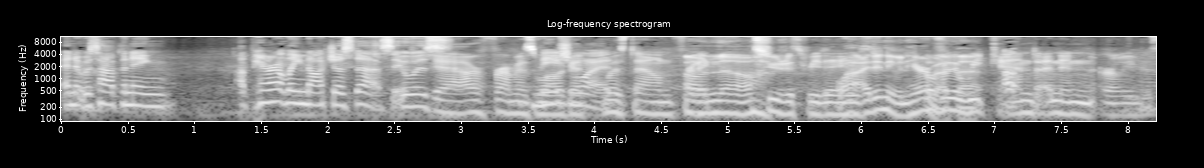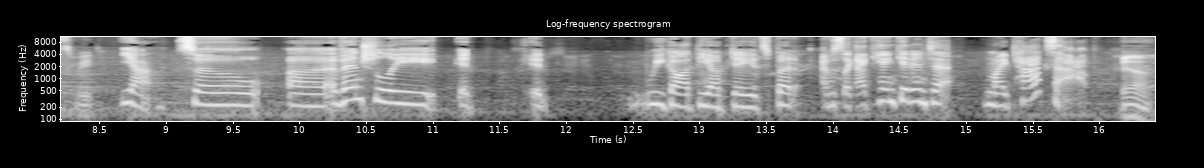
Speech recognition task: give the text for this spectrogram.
and it was happening apparently not just us. It was Yeah, our firm as well get, Nationwide. was down for Oh, like no. two to three days. Wow, I didn't even hear about it. over about the that. weekend and then early this week. yeah. So uh, eventually, it it we got the updates, but I was like, I can't get into my tax app. Yeah.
